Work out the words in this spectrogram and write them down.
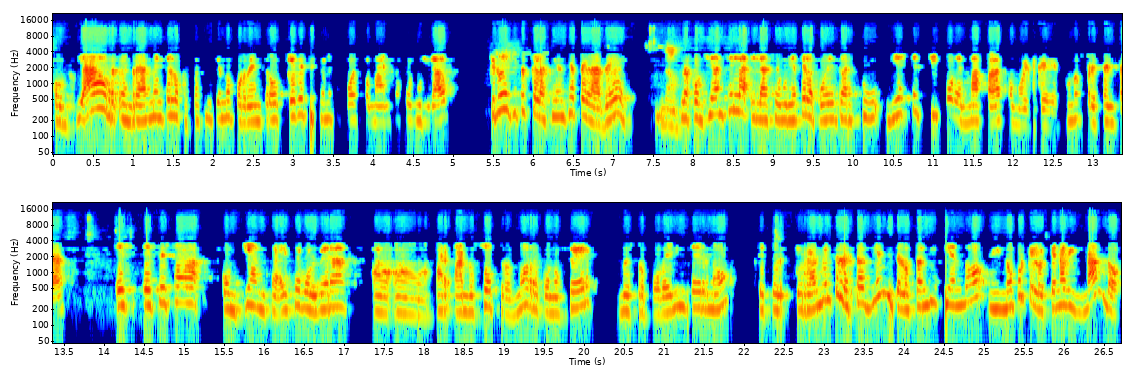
confiar en realmente lo que estás sintiendo por dentro, qué decisiones puedes tomar, esa seguridad, que no necesitas que la ciencia te la dé. La confianza y la, y la seguridad te la puedes dar tú. Y este tipo de mapas, como el que tú nos presentas, es, es esa confianza, ese volver a, a, a, a nosotros, ¿no? Reconocer nuestro poder interno que, realmente lo estás viendo y te lo están diciendo y no porque lo estén adivinando,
